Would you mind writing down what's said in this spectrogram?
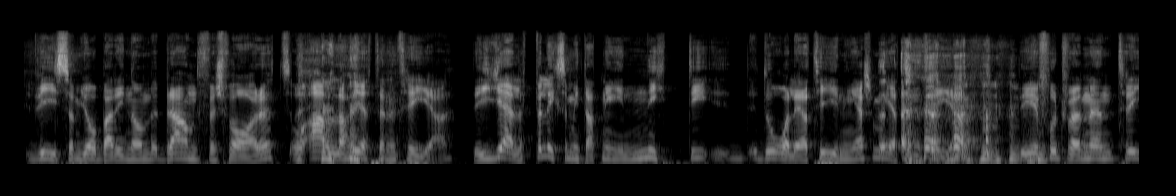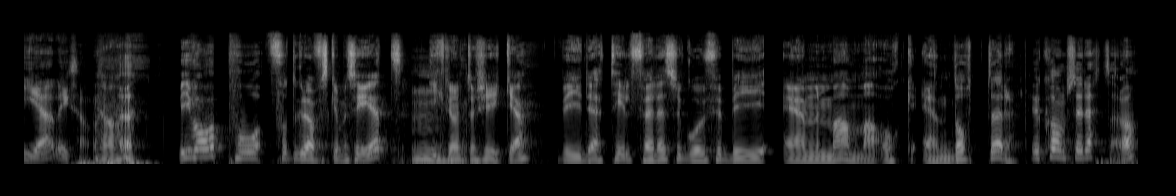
Vi som jobbar inom brandförsvaret och alla har gett den en trea. Det hjälper liksom inte att ni är 90 dåliga tidningar som har gett den en trea. Det är fortfarande en trea liksom. Ja. Vi var på Fotografiska museet, gick runt och kika. Vid ett tillfälle så går vi förbi en mamma och en dotter. Hur kom sig detta då?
